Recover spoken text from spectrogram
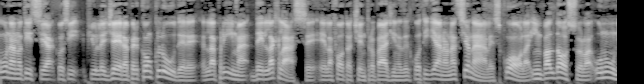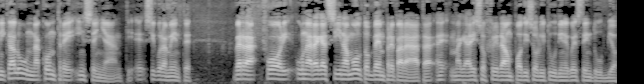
una notizia così più leggera per concludere, la prima della classe è la foto a centropagina del quotidiano nazionale, scuola in Valdossola un'unica alunna con tre insegnanti e sicuramente verrà fuori una ragazzina molto ben preparata e magari soffrirà un po' di solitudine, questo è indubbio.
